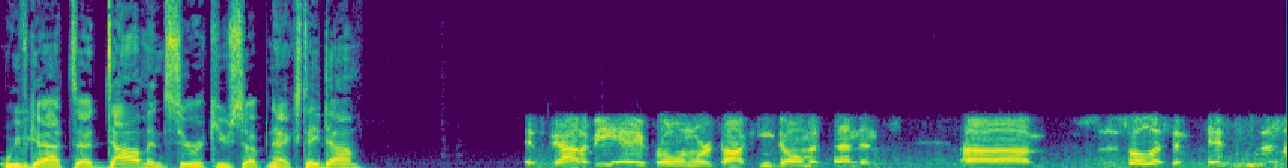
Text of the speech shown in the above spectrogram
We've got uh, Dom in Syracuse up next. Hey, Dom. It's got to be April, when we're talking dome attendance. Um, so listen, it's, this is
